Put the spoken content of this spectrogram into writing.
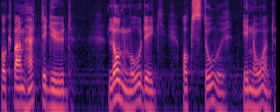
och barmhärtig Gud, långmodig och stor i nåd.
